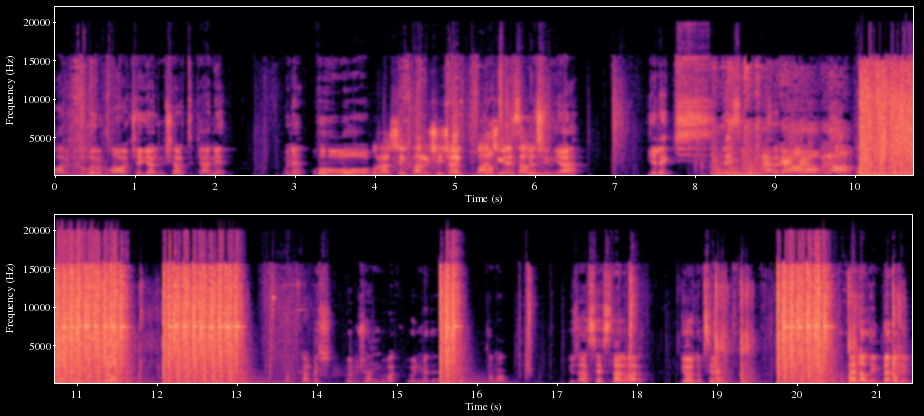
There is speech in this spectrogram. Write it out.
Harbi dalarım. AK gelmiş artık yani. Bu ne? Oo. Burası karışacak vaziyet bizim alın. için ya. Yelek neyse bu herhalde. Kardeş öleceksin mi? Bak ölmedi. Tamam. Güzel sesler var. Gördüm seni. Ben alayım ben alayım.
